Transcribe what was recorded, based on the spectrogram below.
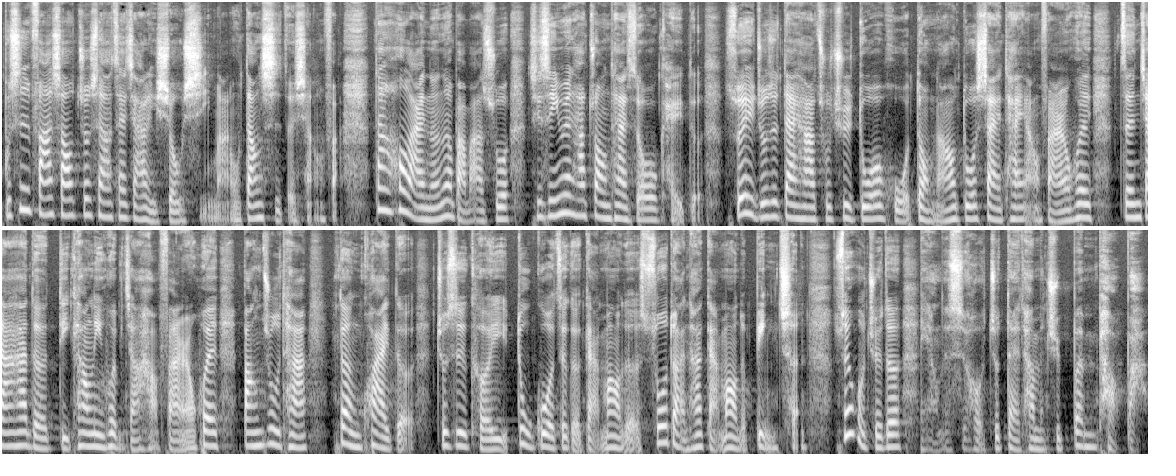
不是发烧就是要在家里休息嘛，我当时的想法。但后来呢，那爸爸说，其实因为他状态是 OK 的，所以就是带他出去多活动，然后多晒太阳，反而会增加他的抵抗力会比较好，反而会帮助他更快的，就是可以度过这个感冒的，缩短他感冒的病程。所以我觉得太阳的时候就带他们去奔跑吧，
